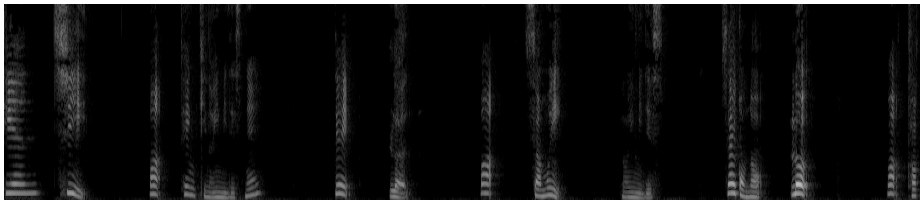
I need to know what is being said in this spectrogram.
天気は天気の意味ですね。で、冷は寒いの意味です。最後の了は格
